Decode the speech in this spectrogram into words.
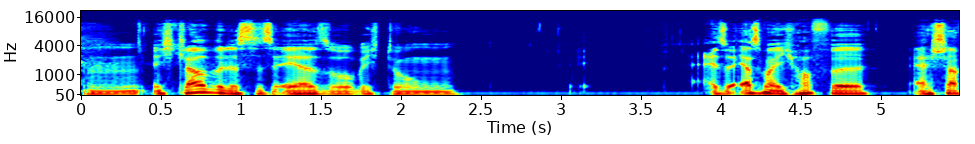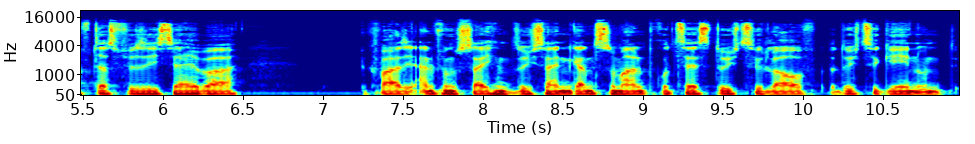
Mhm. Ich glaube, das ist eher so Richtung, also erstmal, ich hoffe, er schafft das für sich selber, quasi in Anführungszeichen durch seinen ganz normalen Prozess durchzulaufen, durchzugehen und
